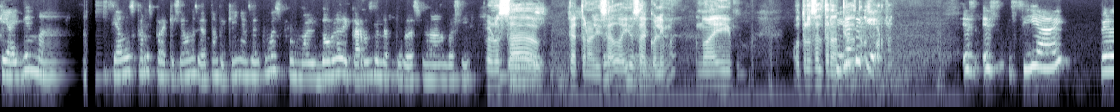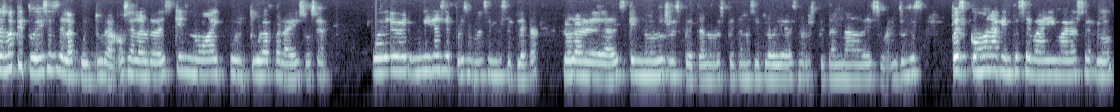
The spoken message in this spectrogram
que hay demasiados carros para que sea una ciudad tan pequeña. O sea, como es como el doble de carros de la población o algo así. Pero no está peatonalizado ahí, o sea, Colima. No hay otros alternativas de transporte. Es, es, sí hay, pero es lo que tú dices de la cultura. O sea, la verdad es que no hay cultura para eso. O sea, puede haber miles de personas en bicicleta, pero la realidad es que no los respetan, no respetan las ciclovías, no respetan nada de eso. Entonces, pues, ¿cómo la gente se va a animar a hacerlo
